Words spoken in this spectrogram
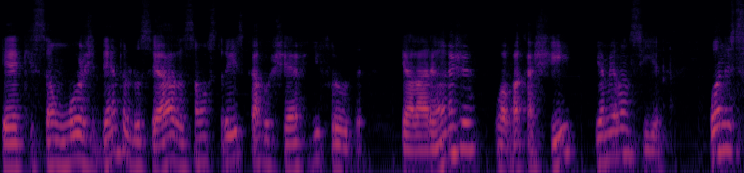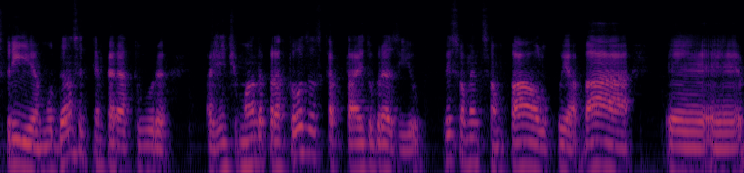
que, é, que são hoje, dentro do Ceasa, são os três carros-chefe de fruta, que é a laranja, o abacaxi e a melancia. Quando esfria, mudança de temperatura, a gente manda para todas as capitais do Brasil, principalmente São Paulo, Cuiabá, é,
